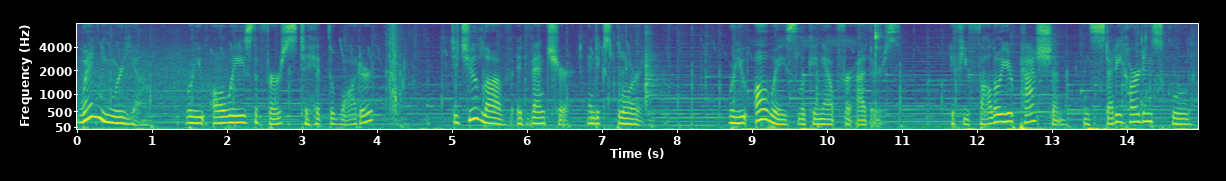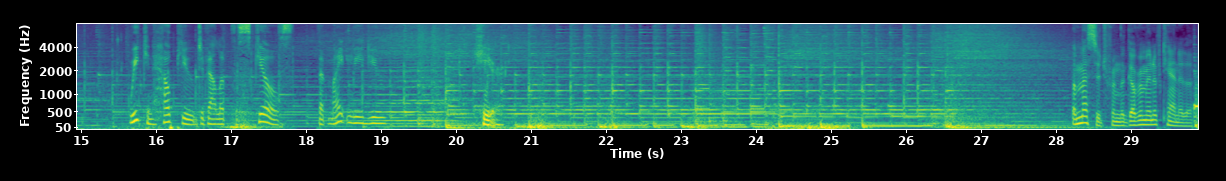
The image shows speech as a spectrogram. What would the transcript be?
When you were young, were you always the first to hit the water? Did you love adventure and exploring? Were you always looking out for others? If you follow your passion and study hard in school, we can help you develop the skills that might lead you here. A message from the Government of Canada.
